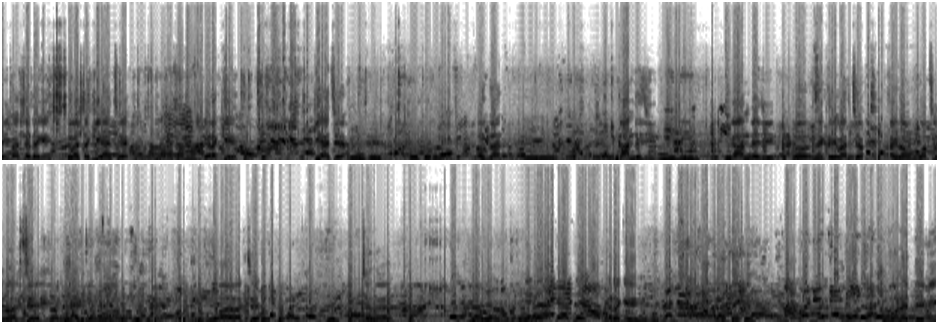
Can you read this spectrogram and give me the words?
এই পাশটা দেখি, এই পাশটা কি আছে? এটা কি? কি আছে? ও, গান গান্ধীজি? গান্ধীজি। ও, দেখতেই পাচ্ছ, একদম সুন্দর লাগছে। ভালো লাগছে? আচ্ছা। এটা কি? এটা দেখি। বনের দেবী?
